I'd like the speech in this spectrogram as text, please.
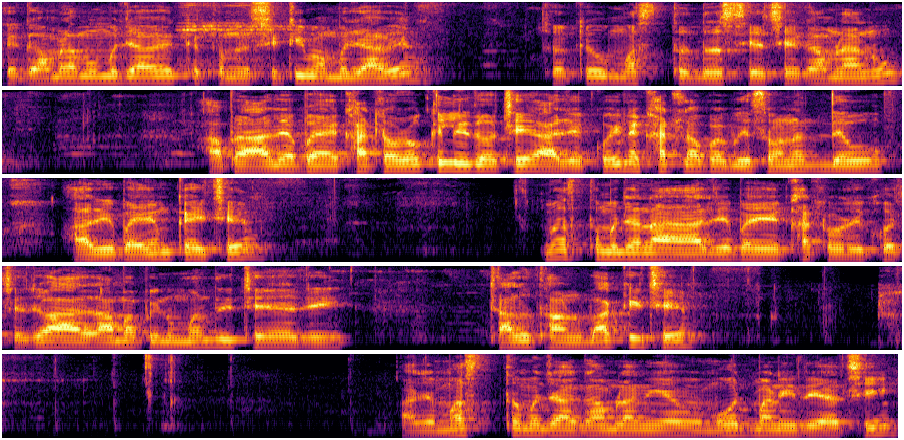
કે ગામડામાં મજા આવે કે તમને સિટીમાં મજા આવે? તો કેવું મસ્ત દ્રશ્ય છે ગામડાનું. આપણે આર્યભાઈએ ખાટલો રોકી લીધો છે. આજે કોઈને ખાટલા પર બેસવા નથી દેવું. આર્યભાઈ એમ કહે છે. મસ્ત મજાના આર્યભાઈએ ખાટલો લીખો છે. જો આ રામાપીનું મંદિર છે હજી. ચાલુ થવાનું બાકી છે. આજે મસ્ત મજા ગામડાની અમે મોજ માણી રહ્યા છીએ.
